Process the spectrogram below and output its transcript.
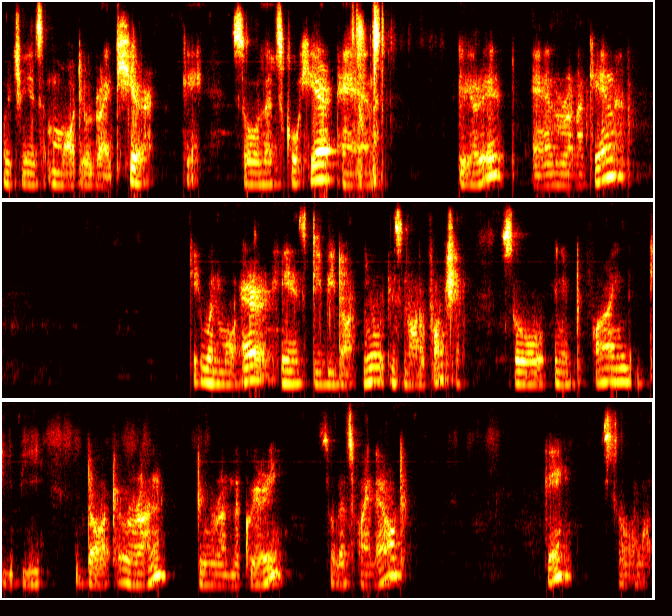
which is module right here. Okay so let's go here and clear it and run again. Okay one more error is db.new is not a function. So we need to find db.run to run the query. So let's find out. Okay so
